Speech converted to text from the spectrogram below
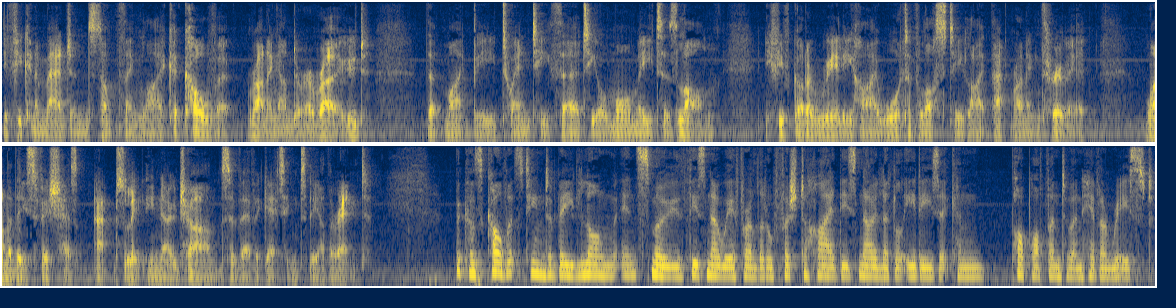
if you can imagine something like a culvert running under a road that might be 20, 30 or more meters long, if you've got a really high water velocity like that running through it, one of these fish has absolutely no chance of ever getting to the other end. Because culverts tend to be long and smooth, there's nowhere for a little fish to hide, there's no little eddies it can pop off into and have a rest.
